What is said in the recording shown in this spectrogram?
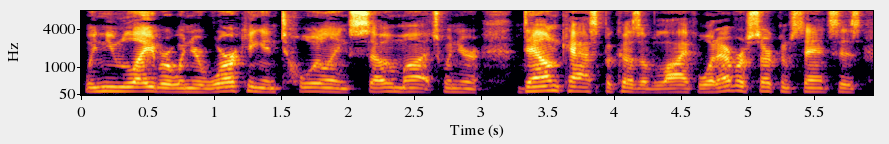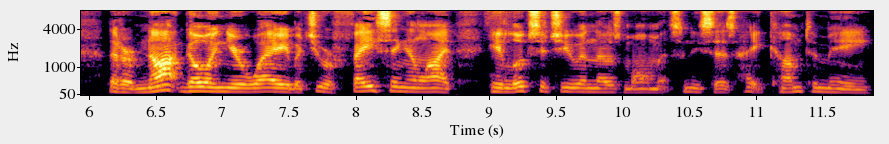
when you labor, when you're working and toiling so much, when you're downcast because of life, whatever circumstances that are not going your way, but you are facing in life, He looks at you in those moments and He says, Hey, come to me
